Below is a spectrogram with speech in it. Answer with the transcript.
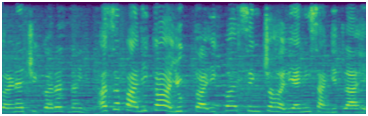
करण्याची गरज नाही असं पालिका आयुक्त इक्बाल सिंग चहल यांनी सांगितलं आहे.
